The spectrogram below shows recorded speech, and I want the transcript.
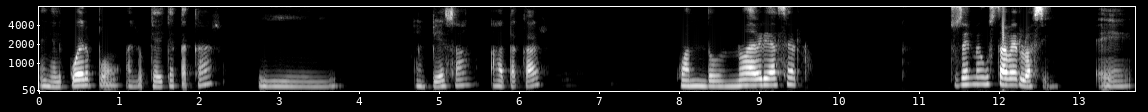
en el cuerpo a lo que hay que atacar y empieza a atacar cuando no debería hacerlo. Entonces me gusta verlo así. Eh,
